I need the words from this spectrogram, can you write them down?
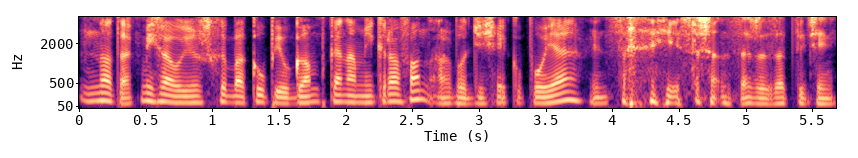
No tak, Michał już chyba kupił gąbkę na mikrofon, albo dzisiaj kupuje, więc jest szansa, że za tydzień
